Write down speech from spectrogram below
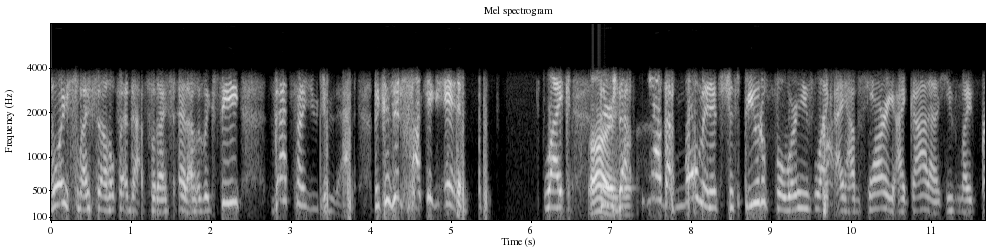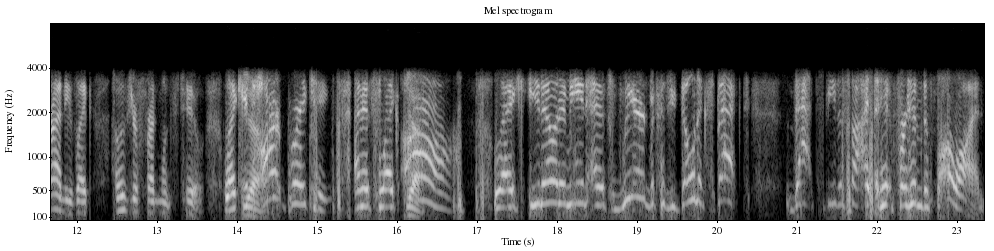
voice myself and that's what i said. I was like see that's how you do that. Because it fucking is like All there's right, that oh, that moment it's just beautiful where he's like I, i'm sorry i gotta he's my friend he's like i was your friend once too like it's Yeah. heartbreaking and it's like Yeah. oh like you know what i mean and it's weird because you don't expect that to be the side that for him to fall on.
